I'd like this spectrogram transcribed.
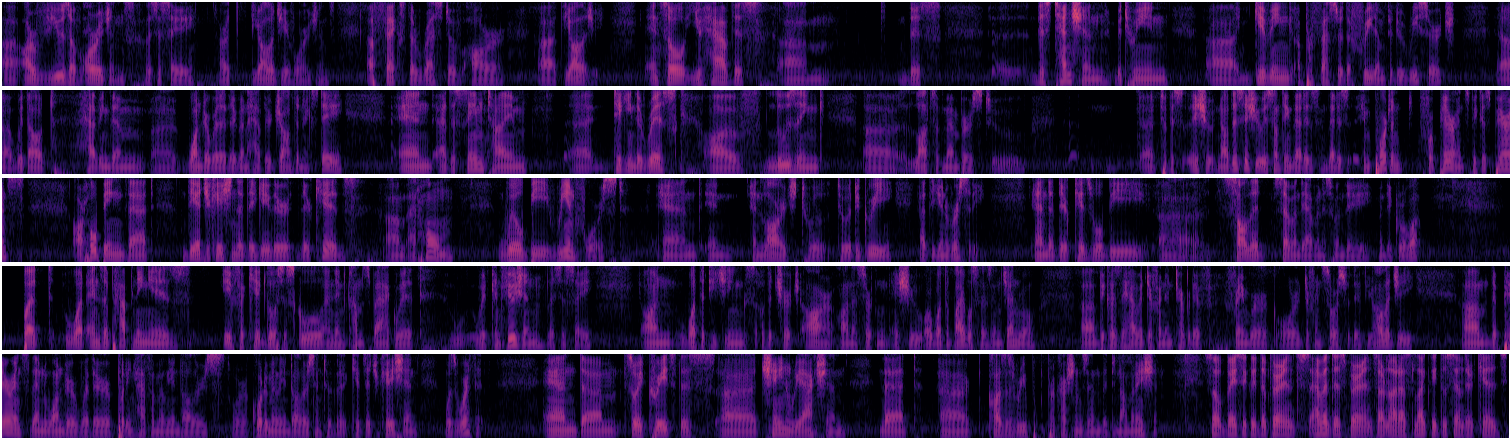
uh, our views of origins, let's just say our theology of origins, affects the rest of our uh, theology, and so you have this um, this uh, this tension between uh, giving a professor the freedom to do research uh, without having them uh, wonder whether they're going to have their job the next day, and at the same time uh, taking the risk of losing lots of members to uh, to this issue. Now, this issue is something that is that is important for parents because parents are hoping that the education that they gave their their kids um, at home will be reinforced and in, enlarged to a, to a degree at the university, and that their kids will be uh, solid Seventh Adventists when they when they grow up. But what ends up happening is, if a kid goes to school and then comes back with with confusion, let's just say, on what the teachings of the church are on a certain issue or what the Bible says in general, uh, because they have a different interpretive framework or a different source for their theology. Um, the parents then wonder whether putting half a million dollars or a quarter million dollars into the kids' education was worth it. And um, so it creates this uh, chain reaction that uh, causes repercussions in the denomination. So basically, the parents, Adventist parents, are not as likely to send their kids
